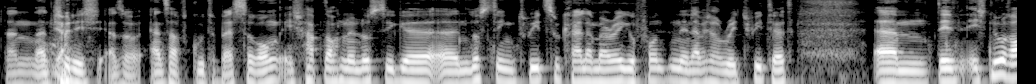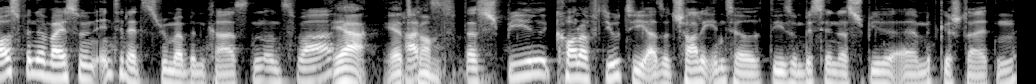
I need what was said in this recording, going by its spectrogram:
dann natürlich, also ernsthaft gute Besserung. Ich habe noch eine lustige, äh, einen lustigen Tweet zu Kyler Murray gefunden, den habe ich auch retweetet, ähm, den ich nur rausfinde, weil ich so ein Internetstreamer bin, Carsten. Und zwar Ja, jetzt hat kommt's. das Spiel Call of Duty, also Charlie Intel, die so ein bisschen das Spiel äh, mitgestalten,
